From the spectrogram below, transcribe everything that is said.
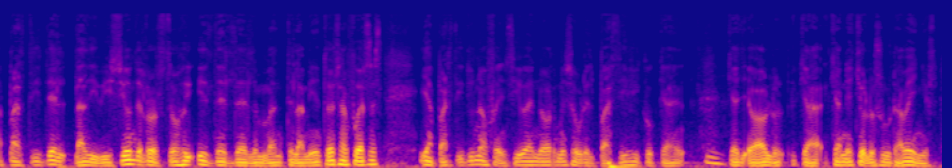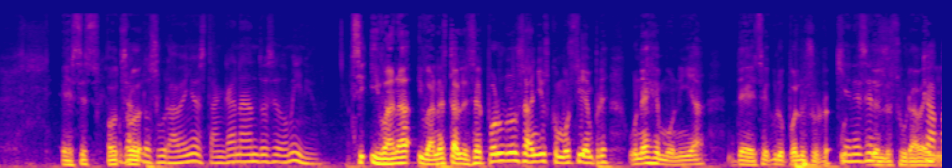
a partir de la división de los rastrojos y del, desmantelamiento de esas fuerzas, y a partir de una ofensiva enorme sobre el Pacífico que, han, mm. que, ha llevado, que, han hecho los urabeños. Ese es otro... los urabeños están ganando ese dominio. Sí, y van, a, y van a establecer por unos años, como siempre, una hegemonía de ese grupo de los, ¿Quién es el los urabeños.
